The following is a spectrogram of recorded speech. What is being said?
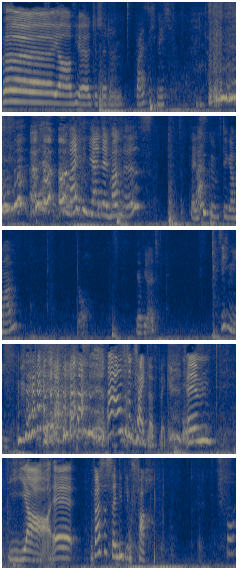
Äh, ja, wie alt ist er denn? Weiß ich nicht. Du weißt nicht, wie alt dein Mann ist? Dein zukünftiger Mann? Doch. Ja, wie alt? Weiß ich nicht. Ah, unsere Zeit läuft weg. Ähm, ja, äh, was ist dein Lieblingsfach? Sport.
